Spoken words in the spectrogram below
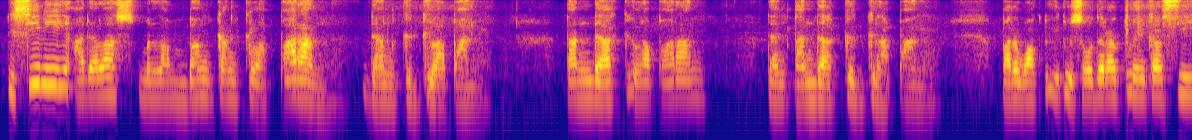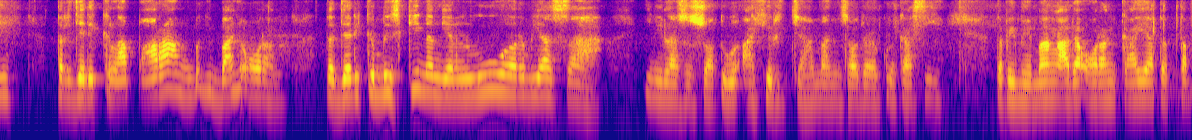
di sini adalah melambangkan kelaparan dan kegelapan. Tanda kelaparan dan tanda kegelapan. Pada waktu itu saudaraku yang kasih terjadi kelaparan bagi banyak orang. Terjadi kemiskinan yang luar biasa Inilah sesuatu akhir zaman saudaraku kasih. Tapi memang ada orang kaya tetap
